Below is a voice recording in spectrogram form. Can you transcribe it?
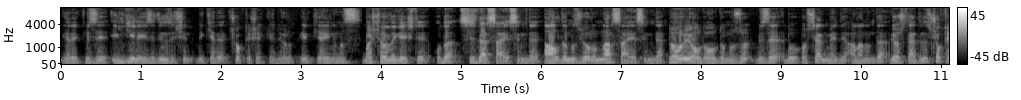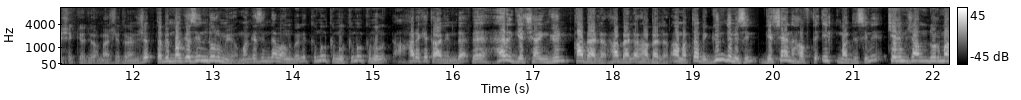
gerek bizi ilgiyle izlediğiniz için bir kere çok teşekkür ediyorum. İlk yayınımız başarılı geçti. O da sizler sayesinde, aldığımız yorumlar sayesinde doğru yolda olduğumuzu bize bu sosyal medya alanında gösterdiniz. Çok teşekkür ediyorum her şeyden önce. Tabii magazin durmuyor. Magazin devamlı böyle kımıl kımıl kımıl kımıl hareket halinde ve her geçen gün haberler, haberler, haberler. Ama tabii gündemimizin geçen hafta ilk maddesini Kerimcan Durmaz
